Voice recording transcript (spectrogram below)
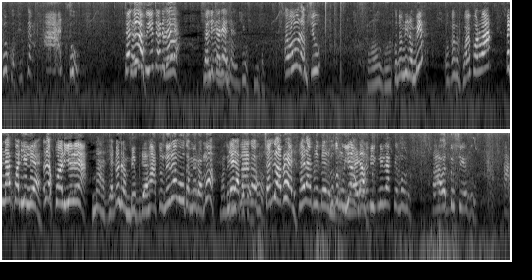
તું કર આ તું. ચંદુ તું એ ચડી જા. જલ્દી ચડે હવે હું રમશું? હા કુદમની રંબી ઓકે ભોય પરવા પણ ના પડીએ લે. અરે પડીએ લે. ના રેડો રંબી બડા માં તો નહીં રમું તમે રમો. લે. ચંદુ આપણે હેડ. હેડ આપણે બે તું તો. મુયા હેડો. બીક નહીં લાગતી આવત તો શેર આ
